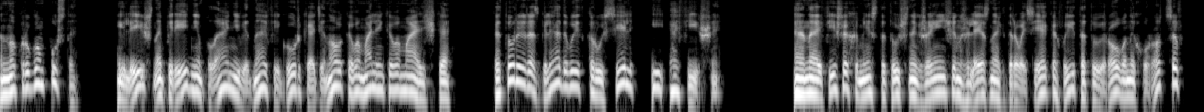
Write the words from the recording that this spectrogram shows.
но кругом пусто. И лишь на переднем плане видна фигурка одинокого маленького мальчика, который разглядывает карусель и афиши. На афишах вместо тучных женщин, железных дровосеков и татуированных уродцев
